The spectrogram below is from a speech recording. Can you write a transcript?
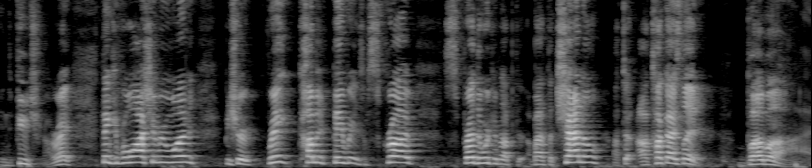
in the future, all right? Thank you for watching, everyone. Be sure to rate, comment, favorite, and subscribe. Spread the word about the, about the channel. I'll, I'll talk guys later. Bye-bye.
